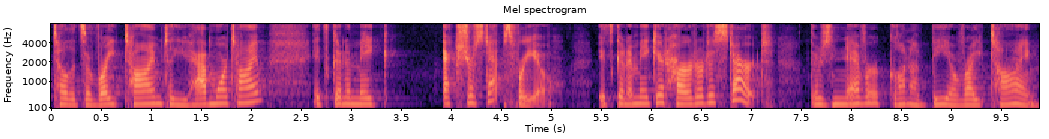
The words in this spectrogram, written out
till it's the right time, till you have more time, it's going to make extra steps for you. It's going to make it harder to start. There's never going to be a right time.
